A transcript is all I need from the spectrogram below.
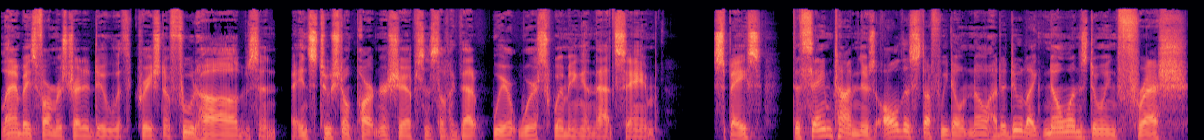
land based farmers try to do with creation of food hubs and institutional partnerships and stuff like that, we're, we're swimming in that same space. At the same time, there's all this stuff we don't know how to do. Like no one's doing fresh,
